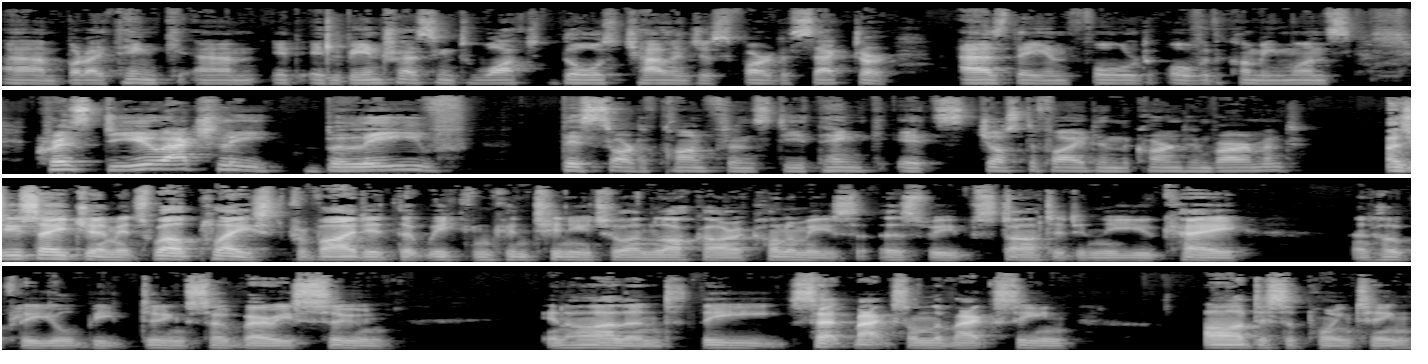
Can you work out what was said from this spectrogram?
Um, but I think um, it, it'll be interesting to watch those challenges for the sector as they unfold over the coming months. Chris, do you actually believe this sort of confidence? Do you think it's justified in the current environment? As you say, Jim, it's well placed, provided that we can continue to unlock our economies as we've started in the UK, and hopefully you'll be doing so very soon in Ireland. The setbacks on the vaccine are disappointing,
